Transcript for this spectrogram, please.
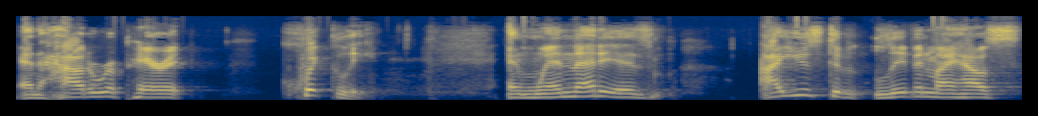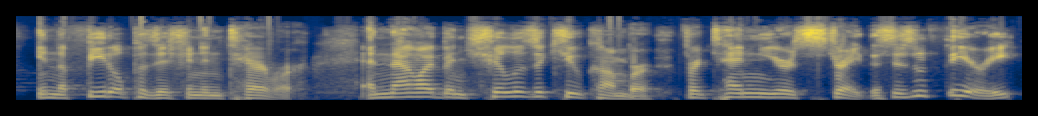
and how to repair it quickly. And when that is, I used to live in my house in the fetal position in terror. And now I've been chill as a cucumber for 10 years straight. This isn't theory,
